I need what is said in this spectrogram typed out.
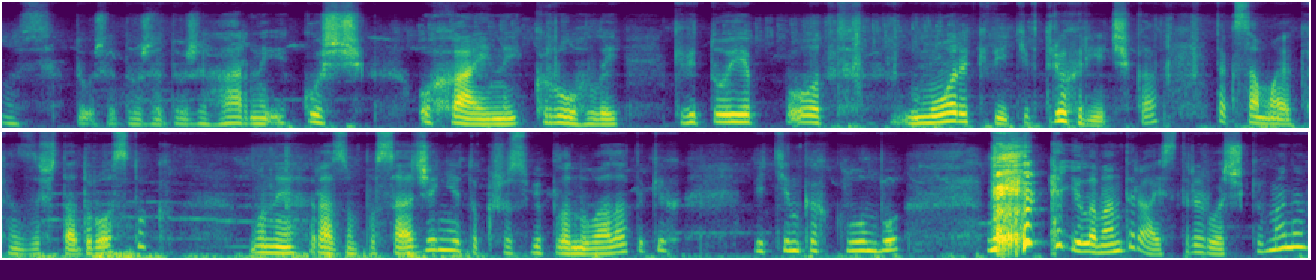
Ось дуже-дуже дуже гарний. І кущ охайний, круглий. Квітує от море квітів, трьохрічка. Так само, як штат росток. Вони разом посаджені, так що собі планувала в таких відтінках клумбу. І лавандер айс, три рочки в мене.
